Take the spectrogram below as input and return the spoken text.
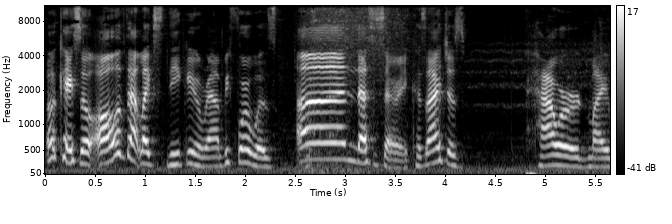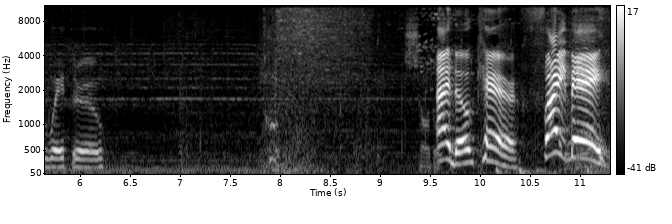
Okay, so all of that like sneaking around before was unnecessary because I just powered my way through. I don't care. Fight me!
